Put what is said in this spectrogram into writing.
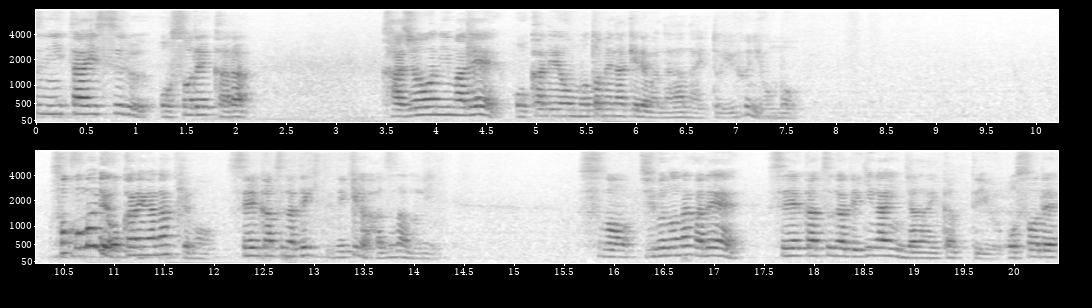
に対する恐れから過剰にまでお金を求めなければならないというふうに思う。そこまでお金がなくても生活ができてできるはずなのにその自分の中で生活ができないんじゃないかっていう恐れ、ね、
